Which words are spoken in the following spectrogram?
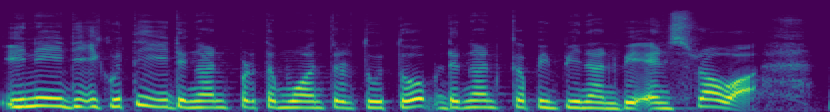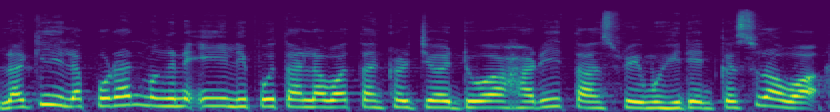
Ini diikuti dengan pertemuan tertutup dengan kepimpinan BN Sarawak. Lagi laporan mengenai liputan lawatan kerja dua hari Tan Sri Muhyiddin ke Sarawak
